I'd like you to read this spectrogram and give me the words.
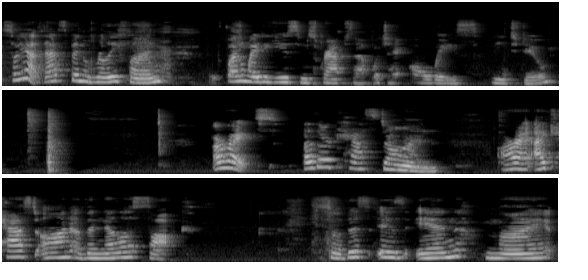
so yeah, that's been really fun. Fun way to use some scraps up, which I always need to do. All right, other cast on. All right, I cast on a vanilla sock. So this is in my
